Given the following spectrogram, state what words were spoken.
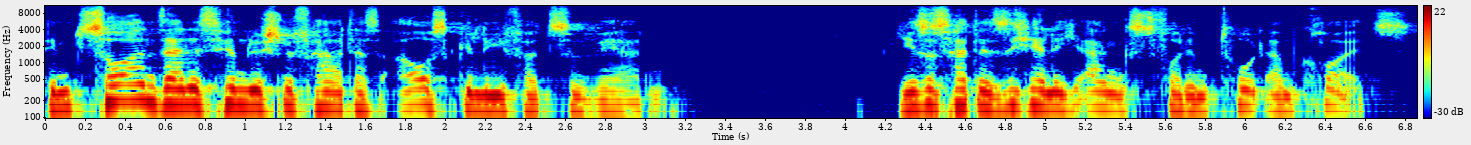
dem Zorn seines himmlischen Vaters ausgeliefert zu werden. Jesus hatte sicherlich Angst vor dem Tod am Kreuz,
